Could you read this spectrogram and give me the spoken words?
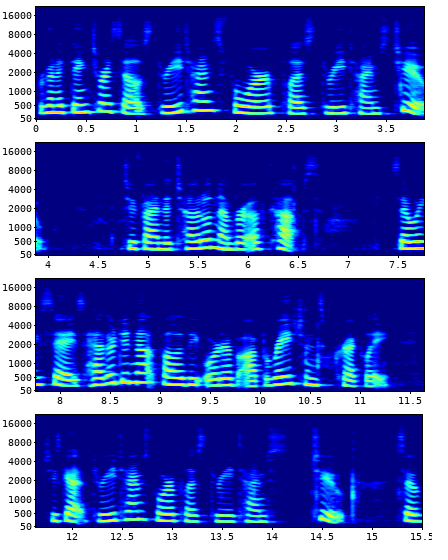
We're going to think to ourselves 3 times 4 plus 3 times 2 to find the total number of cups. So we say Heather did not follow the order of operations correctly. She's got 3 times 4 plus 3 times 2. So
